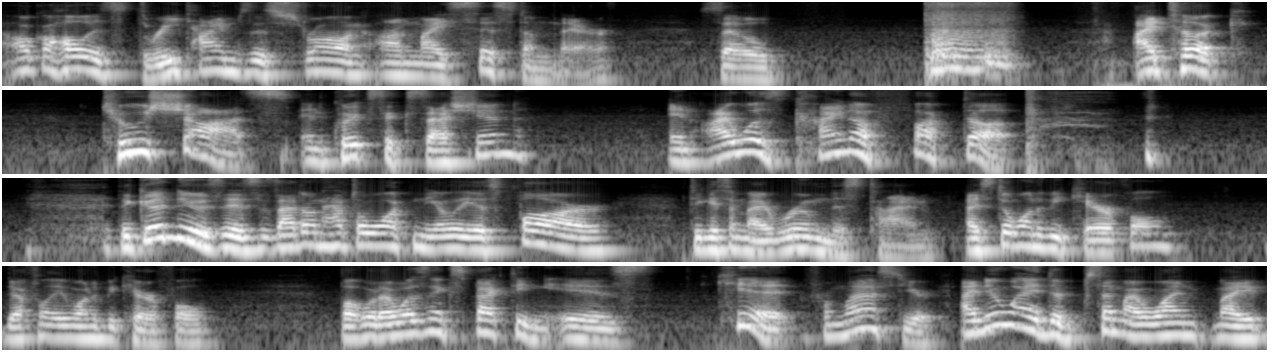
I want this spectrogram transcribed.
alcohol is three times as strong on my system there. So I took two shots in quick succession and I was kind of fucked up. the good news is, is I don't have to walk nearly as far to get to my room this time. I still want to be careful. Definitely want to be careful. But what I wasn't expecting is Kit from last year. I knew I had to send my wine, my,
